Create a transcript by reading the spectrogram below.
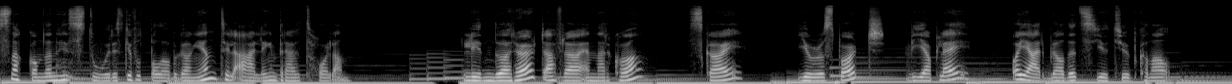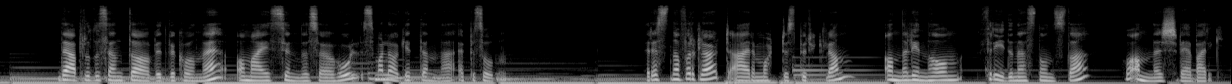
snakke om den historiske fotballovergangen til Erling Braut Haaland. Lyden du har hørt, er fra NRK, Sky, Eurosport, Viaplay og Jærbladets YouTube-kanal. Det er produsent David Vekone og meg, Synne Søhol, som har laget denne episoden. Resten av Forklart er Marte Spurkland, Anne Lindholm, Fride Næss Nonstad og Anders Sveberg.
